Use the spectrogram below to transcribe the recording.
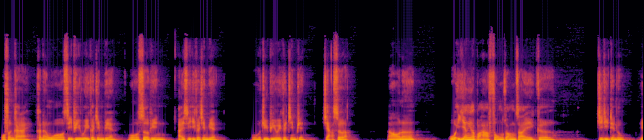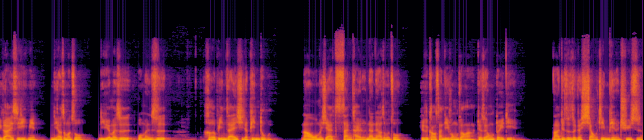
我分开来，可能我 CPU 一个晶片，我射频 IC 一个晶片，我 GPU 一个晶片，假设了。然后呢，我一样要把它封装在一个机体电路一个 IC 里面。你要怎么做？你原本是我们是合并在一起的拼图，然后我们现在散开了，那你要怎么做？就是靠三 D 封装啊，就是用堆叠，那就是这个小晶片的趋势，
